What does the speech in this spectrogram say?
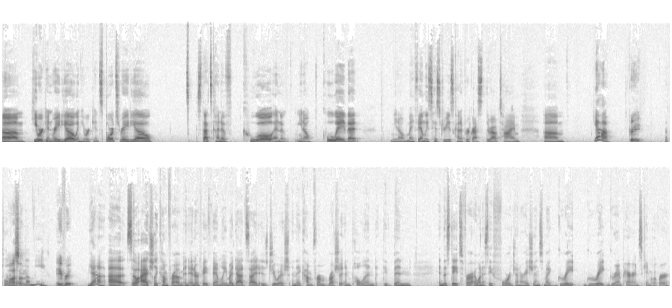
Um, he worked in radio and he worked in sports radio. So that's kind of cool and, a, you know, cool way that you know, my family's history has kind of progressed throughout time. Um, yeah, Great. that's a little Awesome. about me. Avery. Yeah. Uh, so I actually come from an interfaith family. My dad's side is Jewish, and they come from Russia and Poland. They've been in the States for, I want to say, four generations. My great great grandparents came over,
